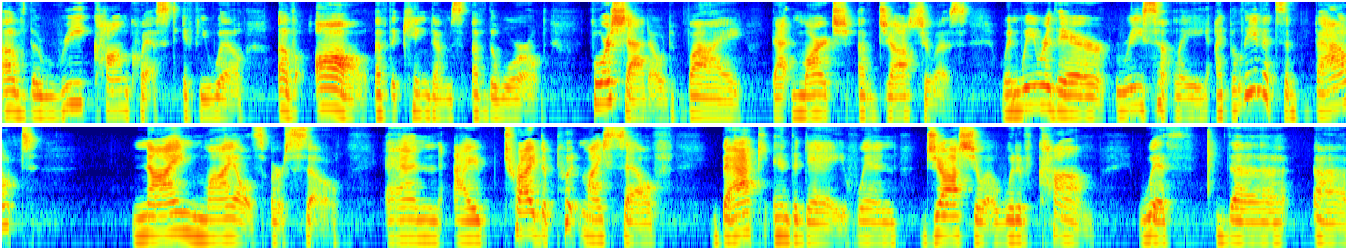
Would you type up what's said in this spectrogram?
of the reconquest, if you will, of all of the kingdoms of the world, foreshadowed by that march of Joshua's. When we were there recently, I believe it's about nine miles or so. And I tried to put myself back in the day when Joshua would have come with the uh,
